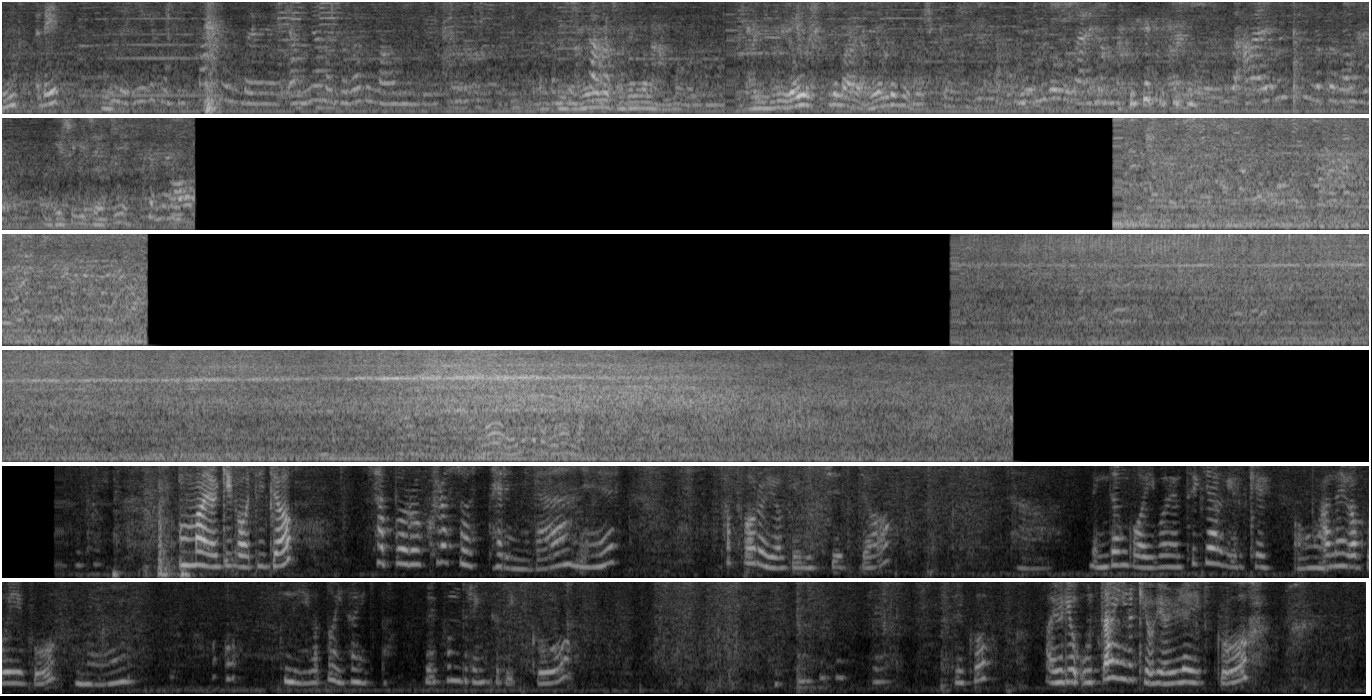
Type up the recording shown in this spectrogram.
응? 립? 근데 이게 더 비쌌는데 양념을 절여서 나오는 게 싫어 난 지금 양념이 절인 거는 안 먹어. 아 이거 이런 거 시키지 마. 양념도 못 시켜. 모르시나요? 그래서 알고 싶은 것처럼 무식이 죄지. 엄마 여기가 어디죠? 삿포로 크로스 호스텔입니다. 네 삿포로 여기 위치했죠 자 냉장고가 이번엔 특이하게 이렇게 어, 안에가 보이고 네. 근데 얘가 또 이상해졌다 웰컴 드링크도 있고 그리고 아 여기 옷장이 이렇게 열려 있고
